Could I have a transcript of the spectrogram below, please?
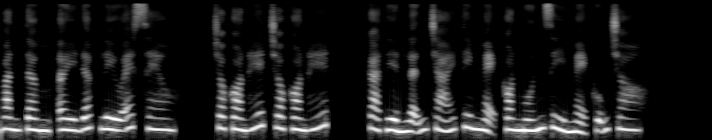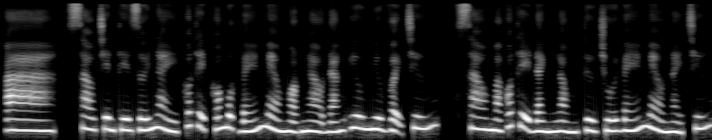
Văn tâm AWSL, cho con hết cho con hết, cả tiền lẫn trái tim mẹ con muốn gì mẹ cũng cho. À, sao trên thế giới này có thể có một bé mèo ngọt ngào đáng yêu như vậy chứ, sao mà có thể đành lòng từ chối bé mèo này chứ?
